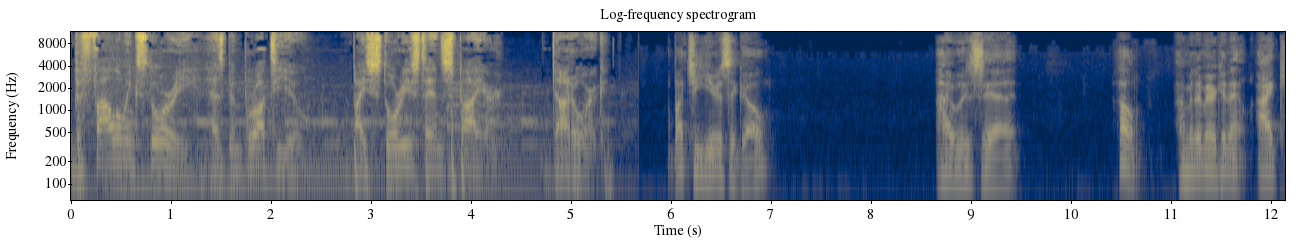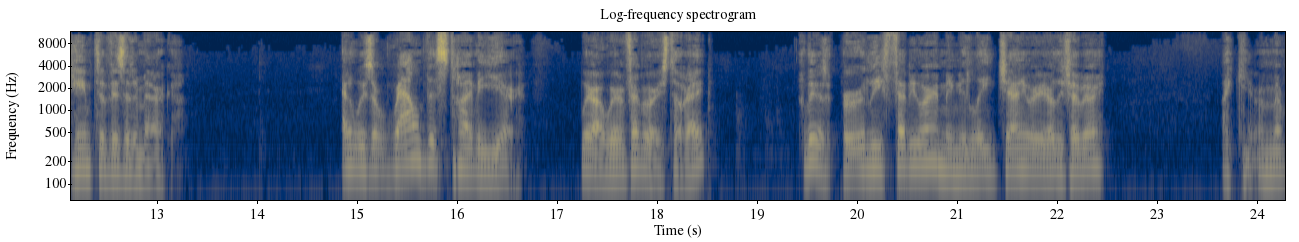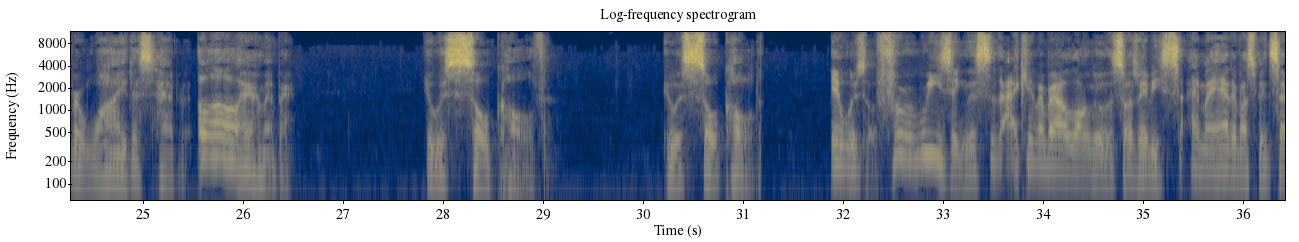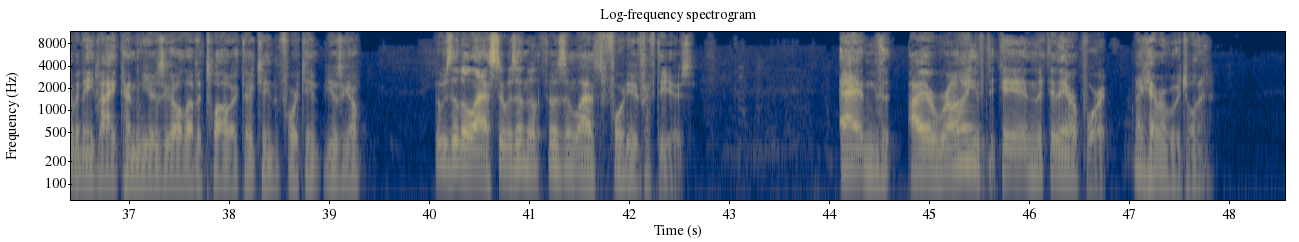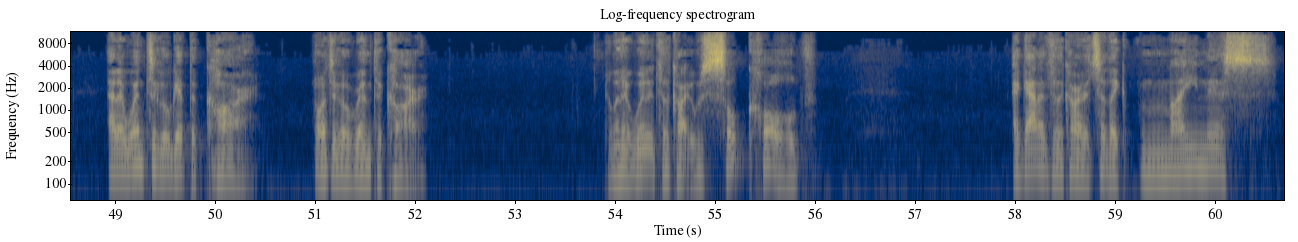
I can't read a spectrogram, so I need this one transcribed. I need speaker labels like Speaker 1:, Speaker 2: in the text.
Speaker 1: The following story has been brought to you by StoriesToInspire.org.
Speaker 2: A bunch of years ago, I was, uh, oh, I'm an American now. I came to visit America. And it was around this time of year. Where are we? We're in February still, right? I think it was early February, maybe late January, early February. I can't remember why this happened. Oh, I remember. It was so cold. It was so cold. It was freezing. This is, I can't remember how long ago this was. Maybe in my head, it must have been seven, eight, nine, ten years ago, 11, 12, or 13, 14 years ago. It was in the last, it was in the, it was in the last 40 or 50 years. And I arrived in an airport. I can't remember which one. And I went to go get the car. I went to go rent a car. And when I went into the car, it was so cold I got into the car and it said like minus,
